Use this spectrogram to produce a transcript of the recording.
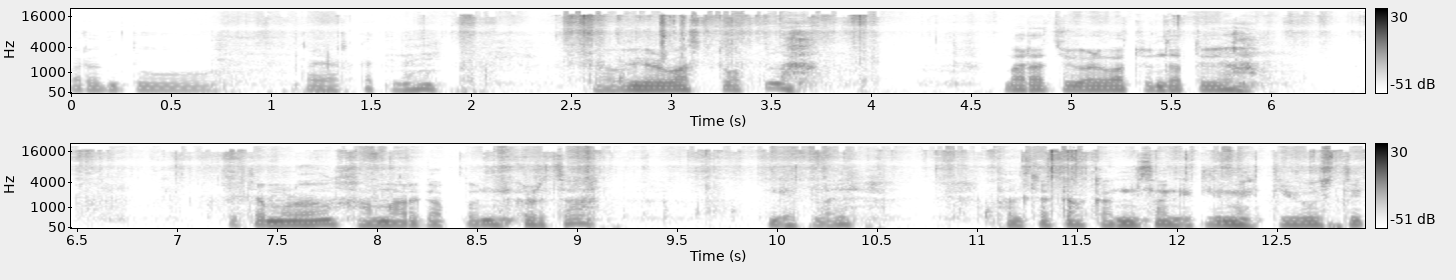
परंतु काही हरकत नाही. वेळ वाचतो आपला. बराच वेळ वाचून जातो या त्याच्यामुळं हा मार्ग आपण इकडचा घेतला आहे खालच्या काकांनी सांगितली माहिती व्यवस्थित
